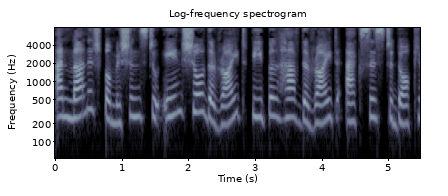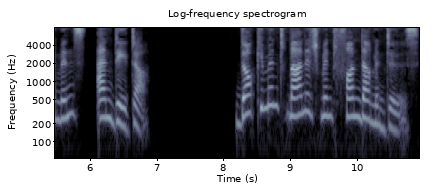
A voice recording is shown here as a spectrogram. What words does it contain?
and manage permissions to ensure the right people have the right access to documents and data. Document Management Fundamentals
